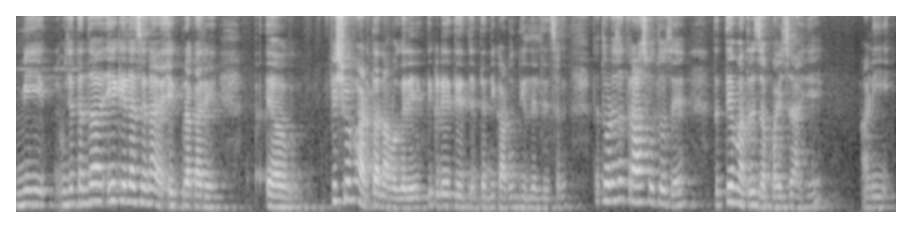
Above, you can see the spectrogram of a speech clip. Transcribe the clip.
मी म्हणजे त्यांचा हे केलं आहे ना एक प्रकारे पिशवी फाडताना वगैरे तिकडे ते त्यांनी काढून दिलेलं ते सगळं. तर थोडासा त्रास होतोच आहे तर ते मात्र जपायचं आहे. आणि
